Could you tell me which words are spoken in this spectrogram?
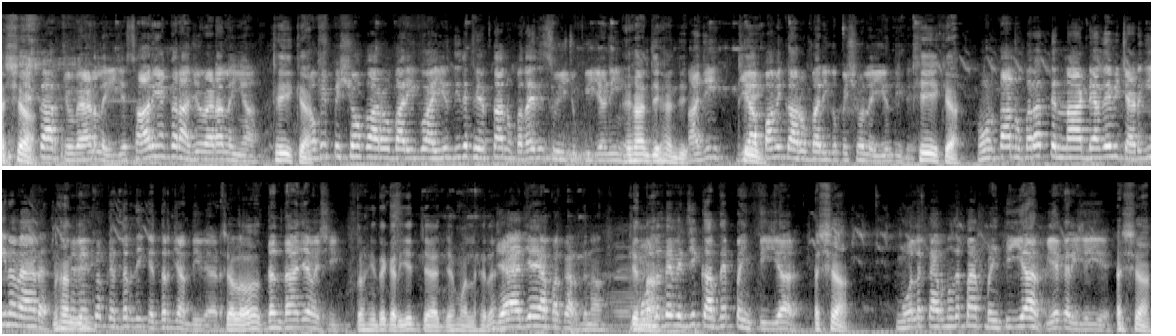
ਅੱਛਾ। ਇਹ ਘਰ ਚੋਂ ਵੈੜ ਲਈ ਜੇ ਸਾਰੀਆਂ ਘਰਾਂ ਚੋਂ ਵੈੜਾਂ ਲਈਆਂ। ਠੀਕ ਆ। ਕਿਉਂਕਿ ਪਿੱਛੋਂ ਕਾਰੋਬਾਰੀ ਕੋ ਆਈ ਹੁੰਦੀ ਤੇ ਫਿਰ ਤੁਹਾਨੂੰ ਪਤਾ ਇਹਦੀ ਸੂਈ ਚੁੱਕੀ ਜਾਣੀ ਹਾਂਜੀ ਹਾਂਜੀ। ਹਾਂਜੀ ਠੀਕ। ਜੇ ਆਪਾਂ ਵੀ ਕਾਰੋਬਾਰੀ ਕੋ ਪਿੱਛੋਂ ਲਈ ਹੁੰਦੀ ਤੇ। ਠੀਕ ਆ। ਹੁਣ ਤੁਹਾਨੂੰ ਪਤਾ ਤਿੰਨਾਂ ਅੱਡਿਆਂ ਦੇ ਵੀ ਚੜ ਗਈ ਨਾ ਵੈੜ ਤੇ ਹਾਂਜੀ। ਵੇਖੋ ਕਿੱਧਰ ਦੀ ਕਿੱਧਰ ਜਾਂਦੀ ਵੈੜ। ਚਲੋ। ਦੰਦਾਂ ਜੇ ਵਸ਼ੀ। ਤੁਸੀਂ ਤੇ ਕਰੀਏ ਜਾਇਜ਼ ਜਿਹਾ ਮੁੱਲ ਫਿਰ। ਜੈ ਜੈ ਆਪਾਂ ਕਰ ਦੇਣਾ। ਕਿੰਨਾ? ਮੁੱਲ ਦੇ ਵੀਰ ਜੀ ਕਰਦੇ 35000 ਅੱਛਾ। ਮੁੱਲ ਕਰਨ ਨੂੰ ਤੇ ਭਾਵੇਂ 35000 ਰੁਪਏ ਕਰੀ ਜਾਈਏ। ਅੱਛਾ।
